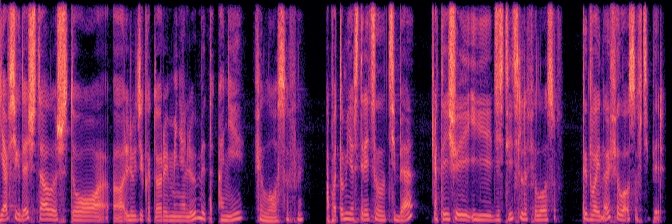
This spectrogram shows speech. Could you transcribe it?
Я всегда считала, что э, люди, которые меня любят, они философы. А потом я встретила тебя, а ты еще и, и действительно философ. Ты двойной философ теперь.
